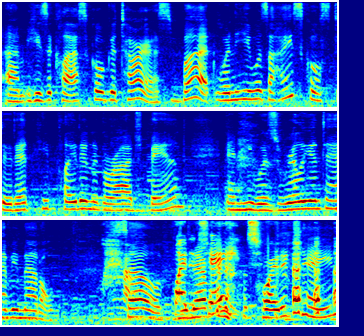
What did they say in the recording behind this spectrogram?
Um, he's a classical guitarist, but when he was a high school student, he played in a garage band and he was really into heavy metal. Wow. So quite a change. Know, quite a change.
